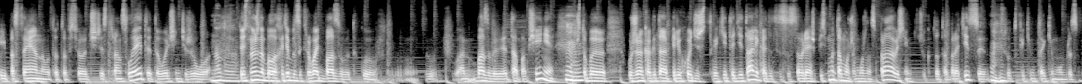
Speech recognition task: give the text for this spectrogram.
и постоянно вот это все через Translate, это очень тяжело. Ну, да. То есть нужно было хотя бы закрывать базовую такую а, базовый этап общения, угу. чтобы уже когда переходишь какие-то детали, когда ты составляешь письмо, там уже можно справочник, кто-то обратиться, угу. вот каким-то таким образом.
